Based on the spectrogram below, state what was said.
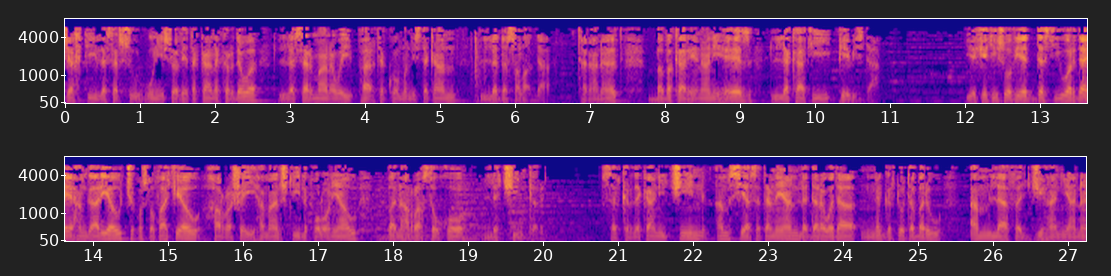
جەختی لەسەر سووربوونی سۆڤێتەکانە کردەوە لەسەر مانەوەی پارتە کۆمۆنیستەکان لە دەسەڵاتدا تەنانەت بە بەکارهێنانی هێز لە کاتی پێویستدا. یەکێتی سۆڤێت دەستی وەردایە هەنگاریا و چکۆسلۆفاکیا و هەڕەشەی هەمان شتی لە پۆڵۆنیا و بە ناڕاستەوخۆ لە چین کرد. سەرکردەکانی چین ئەم سیاسەتەنەیان لە دەرەوەدا نەگرتۆتە بەر و ئەم لافە جیهانیانە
